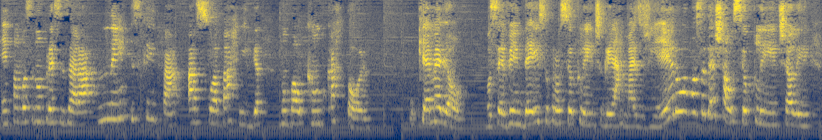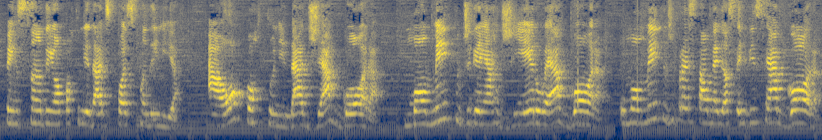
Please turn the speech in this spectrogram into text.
Então você não precisará nem esquentar a sua barriga no balcão do cartório. O que é melhor? Você vender isso para o seu cliente ganhar mais dinheiro ou você deixar o seu cliente ali pensando em oportunidades pós-pandemia? A oportunidade é agora. Momento de ganhar dinheiro é agora. O momento de prestar o melhor serviço é agora.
